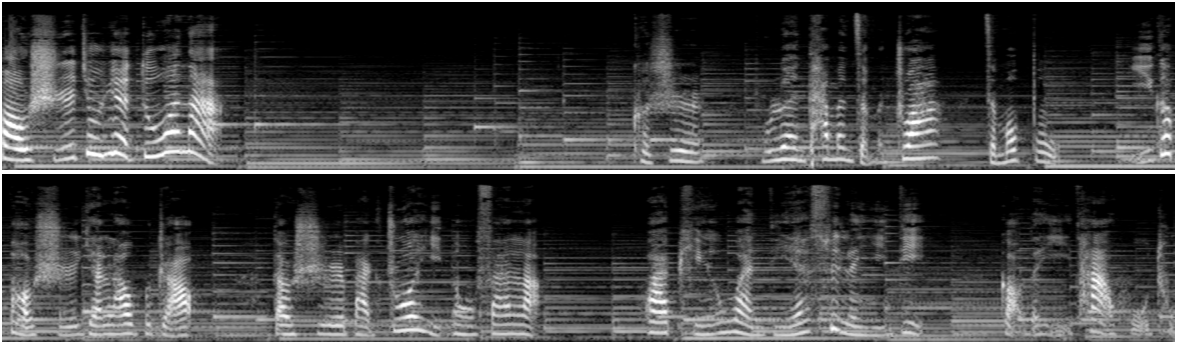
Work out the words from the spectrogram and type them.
宝石就越多呢。可是，不论他们怎么抓、怎么补，一个宝石也捞不着，倒是把桌椅弄翻了，花瓶、碗碟碎了一地，搞得一塌糊涂。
